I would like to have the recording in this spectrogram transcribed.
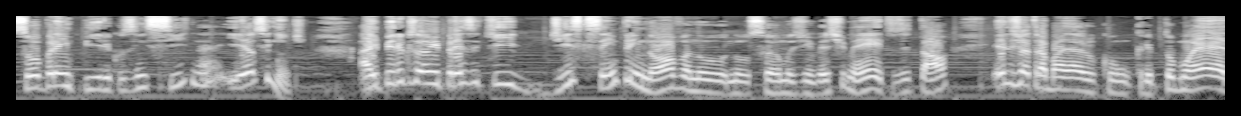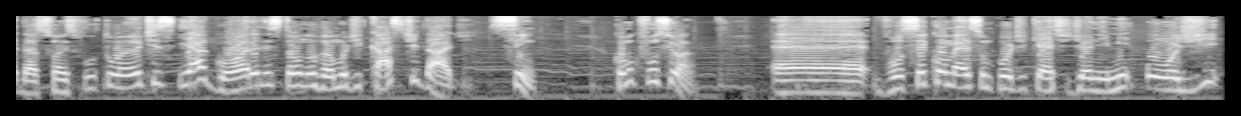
sobre a Empíricos em si, né? E é o seguinte, a Empíricos é uma empresa que diz que sempre inova no- nos ramos de investimentos e tal. Eles já trabalharam com criptomoeda, ações flutuantes e agora eles estão no ramo de castidade. Sim. Como que funciona? É, você começa um podcast de anime hoje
